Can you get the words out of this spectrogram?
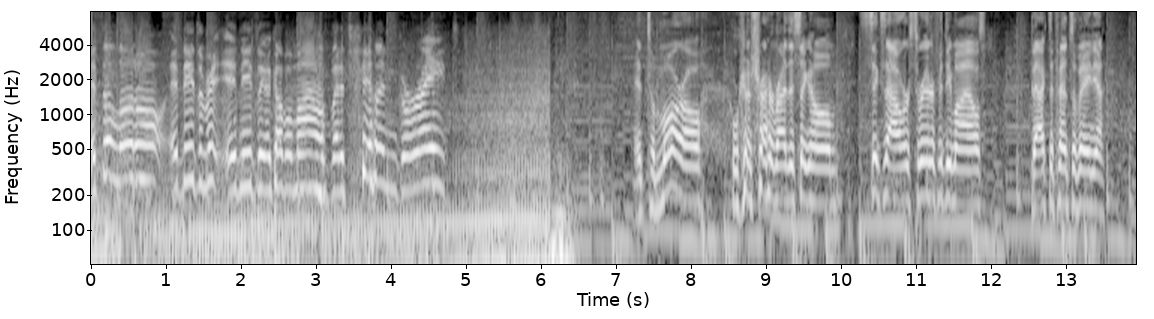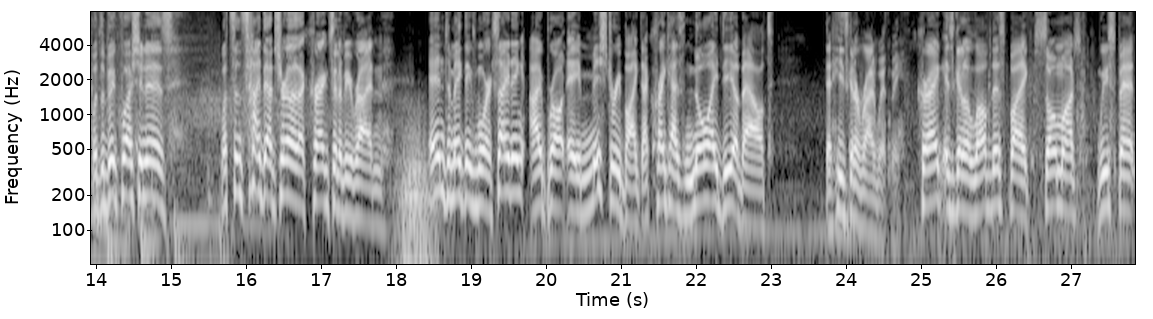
it's a little, it needs a, it needs like a couple miles, but it's feeling great. And tomorrow, we're gonna try to ride this thing home. Six hours, 350 miles, back to Pennsylvania. But the big question is, what's inside that trailer that Craig's gonna be riding? And to make things more exciting, I brought a mystery bike that Craig has no idea about that he's gonna ride with me. Craig is gonna love this bike so much. We spent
